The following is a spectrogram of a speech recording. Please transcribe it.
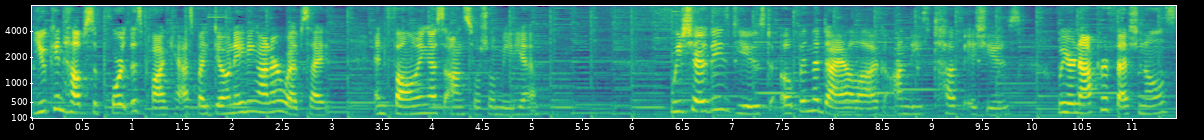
You can help support this podcast by donating on our website and following us on social media. We share these views to open the dialogue on these tough issues. We are not professionals,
